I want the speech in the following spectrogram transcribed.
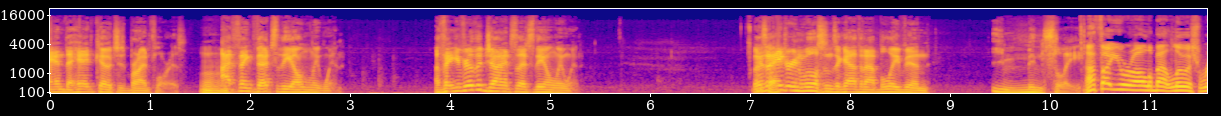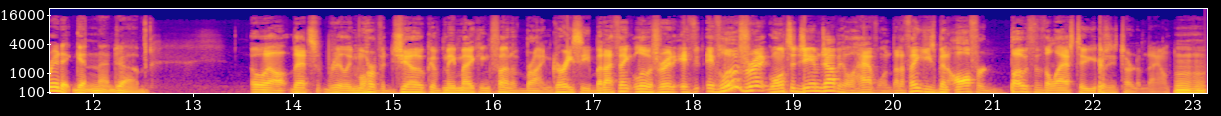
and the head coach is Brian Flores. I think that's the only win. I think if you're the Giants, that's the only win. Because Okay. Adrian Wilson's a guy that I believe in immensely. I thought you were all about Louis Riddick getting that job. Well, that's really more of a joke of me making fun of Brian Griese, but I think Louis Riddick, if, if Louis Riddick wants a GM job, he'll have one. But I think he's been offered both of the last two years. He's turned them down. Mm-hmm.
